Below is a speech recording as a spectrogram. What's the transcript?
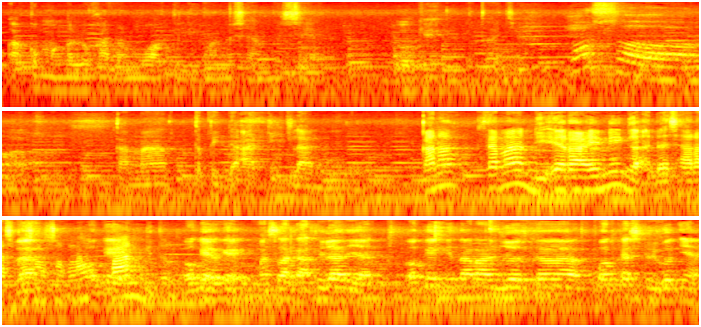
aku mengeluh karena mewakili manusia manusia oke itu aja Mosok. karena ketidakadilan gitu. karena karena di era ini nggak ada syarat Nah, 008 oke. gitu Oke oke, masalah keadilan ya. Oke kita lanjut ke podcast berikutnya.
